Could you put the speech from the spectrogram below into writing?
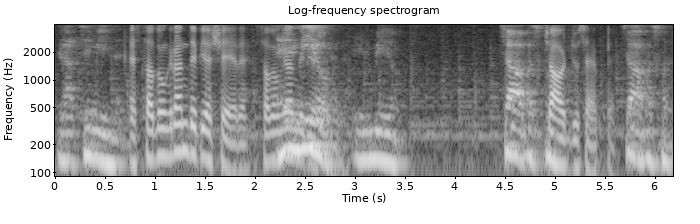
grazie mille. È stato un grande piacere, è stato un è grande il mio, piacere. Il mio. Ciao Pasquale. Ciao Giuseppe. Ciao Pasquale.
